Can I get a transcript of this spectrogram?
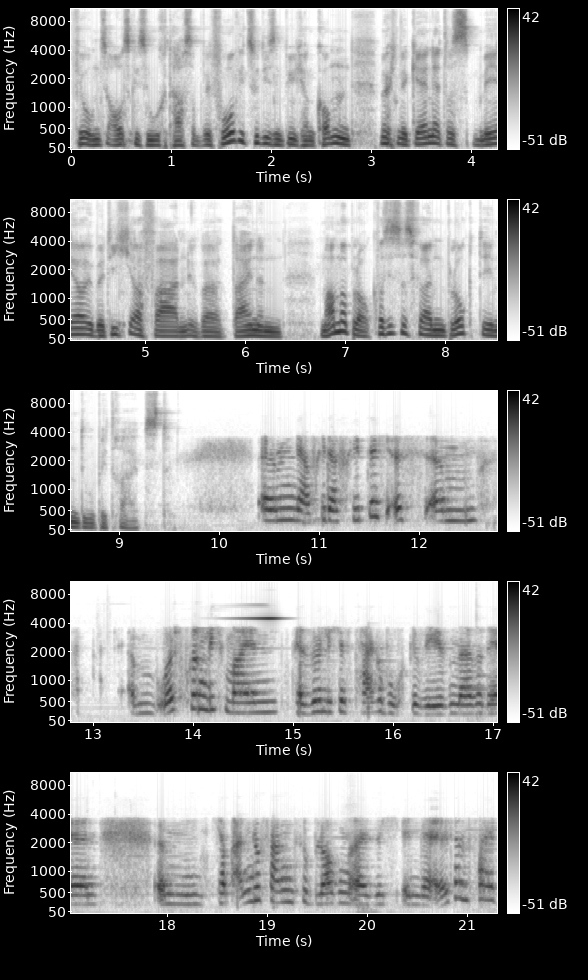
für uns ausgesucht hast. Aber bevor wir zu diesen Büchern kommen, möchten wir gerne etwas mehr über dich erfahren, über deinen Mama-Blog. Was ist das für ein Blog, den du betreibst? Ähm, ja, Frieda Friedrich ist ähm, ähm, ursprünglich mein persönliches Tagebuch gewesen. Also der, ähm, ich habe angefangen zu bloggen, als ich in der Elternzeit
